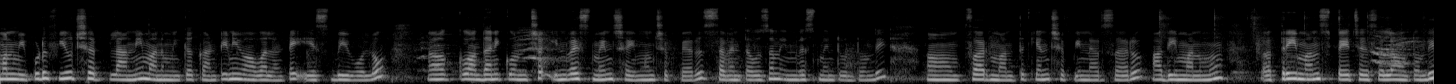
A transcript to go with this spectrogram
మనం ఇప్పుడు ఫ్యూచర్ ప్లాన్ని మనం ఇంకా కంటిన్యూ అవ్వాలంటే ఎస్బీఓలో దానికి కొంచెం ఇన్వెస్ట్మెంట్ చేయమని చెప్పారు. సెవెన్ థౌజండ్ ఇన్వెస్ట్మెంట్ ఉంటుంది. ఫర్ మంత్కి అని చెప్పినారు సార్. అది మనము త్రీ మంత్స్ పే చేసేలా ఉంటుంది.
